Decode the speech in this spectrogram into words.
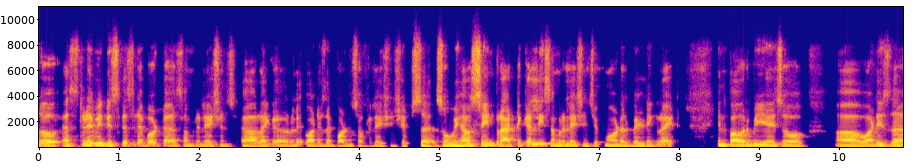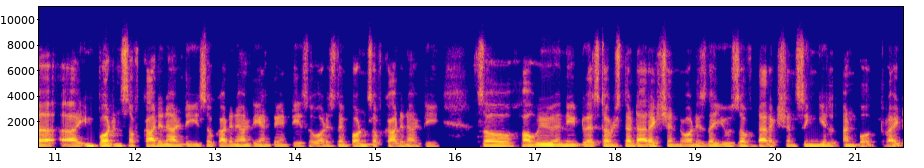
So yesterday we discussed about uh, some relations, uh, like uh, what is the importance of relationships. Uh, so we have seen practically some relationship model building, right, in Power BI. So uh, what is the uh, importance of cardinality? So cardinality and TNT. So what is the importance of cardinality? So how we need to establish the direction? What is the use of direction, single and both, right?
